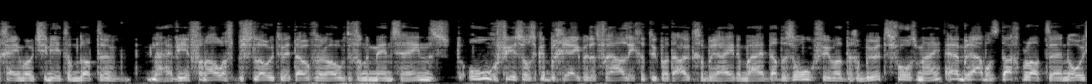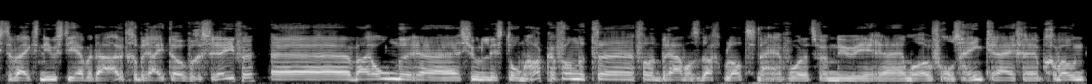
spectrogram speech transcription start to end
geëmotioneerd omdat er nou, weer van alles besloten werd over de hoofden van de mensen heen. Dus ongeveer zoals ik het begrepen, dat verhaal ligt natuurlijk wat uitgebreider, maar dat is ongeveer wat er gebeurd is volgens mij. Brabants Dagblad en Oosterwijks Nieuws, die hebben daar uitgebreid over geschreven. Uh, waaronder uh, journalist Tom Hakker van het, uh, van het Brabants Dagblad. Nou ja, voordat we hem nu weer helemaal over ons heen krijgen, heb gewoon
